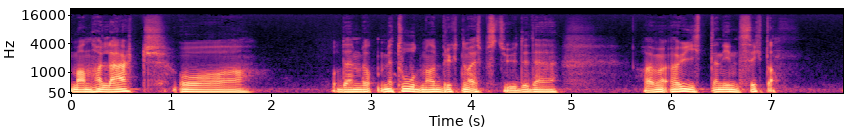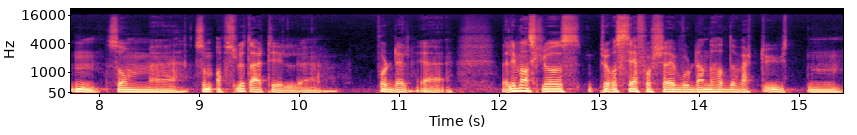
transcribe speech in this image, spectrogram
man har lært, og, og, den metoden man har brukt underveis på studiet, det har, har, jo gitt en innsikt da, mm, som, eh, som, absolutt er til uh, fordel. Jeg, det er litt vanskelig å prøve å se for seg hvordan det hadde vært uten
